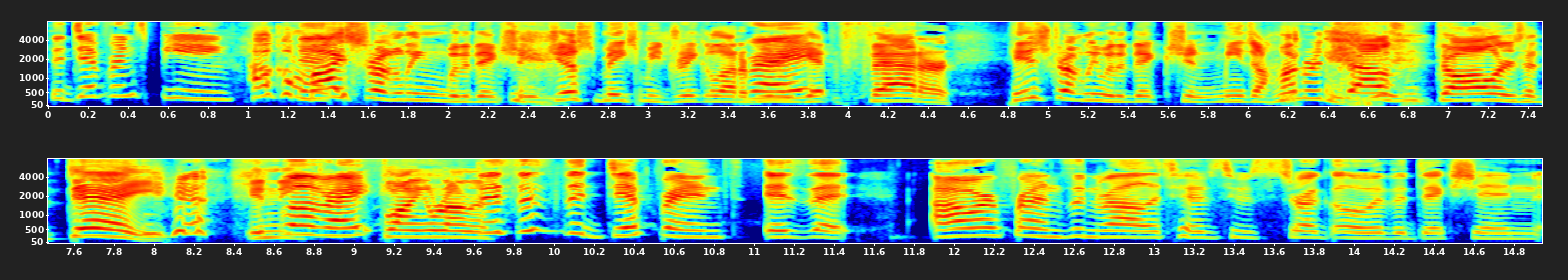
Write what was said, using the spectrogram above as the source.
The difference being How come that- my struggling with addiction just makes me drink a lot of beer and Right? get fatter? His struggling with addiction means hundred thousand dollars a day in well, right? flying around. The, This is the difference is that our friends and relatives who struggle with addiction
